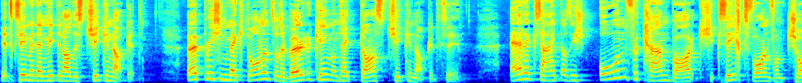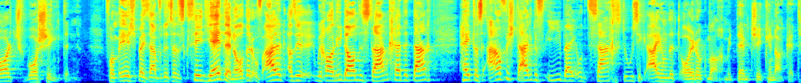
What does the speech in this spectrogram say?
Jetzt sehen wir dann miteinander das Chicken Nugget. Jemand ist in McDonalds oder Burger King und hat das Chicken Nugget gesehen. Er hat gesagt, das ist unverkennbar Gesichtsform von George Washington. Vom ersten Präsidenten. Das sieht jeder, oder? Auf, also, ich kann nichts anderes denken. Er denkt, hat das auch auf Ebay und 6100 Euro gemacht mit dem Chicken Nugget.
